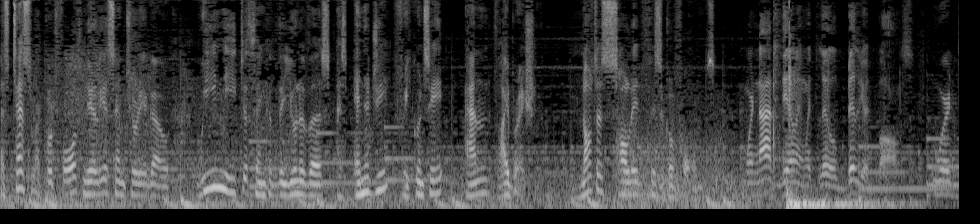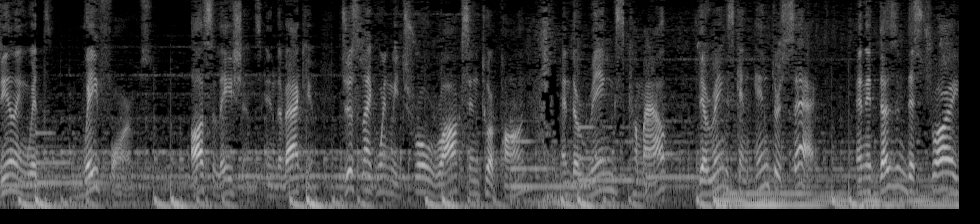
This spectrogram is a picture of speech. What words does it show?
As Tesla put forth nearly a century ago, we need to think of the universe as energy, frequency, and vibration, not as solid physical forms. We're not dealing with little billiard balls. We're dealing with waveforms, oscillations in the vacuum. Just like when we throw rocks into a pond and the rings come out, the rings can intersect and it doesn't destroy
